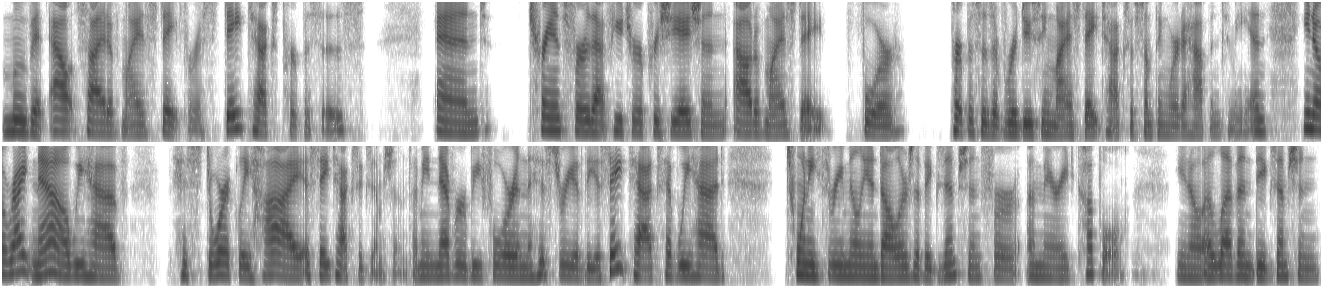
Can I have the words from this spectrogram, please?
move it outside of my estate for estate tax purposes, and transfer that future appreciation out of my estate for purposes of reducing my estate tax if something were to happen to me. And, you know, right now we have historically high estate tax exemptions. I mean, never before in the history of the estate tax have we had $23 million of exemption for a married couple you know 11 the exemption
